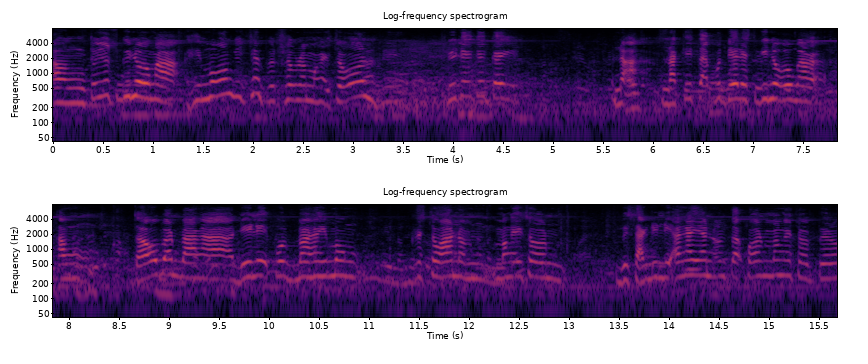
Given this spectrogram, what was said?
ang tuyos Ginoo nga himuon gid siya persona mga ison. Dili gid kay na, nakita po diri sa Ginoo nga ang kauban ba nga dili po mahimong Kristohanon mga ison bisag dili angayan unta ko mga ison pero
